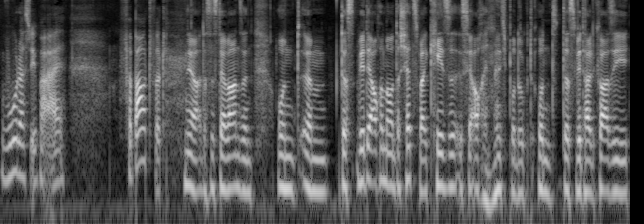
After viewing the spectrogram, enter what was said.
wo das überall verbaut wird. Ja, das ist der Wahnsinn. Und ähm, das wird ja auch immer unterschätzt, weil Käse ist ja auch ein Milchprodukt. Und das wird halt quasi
